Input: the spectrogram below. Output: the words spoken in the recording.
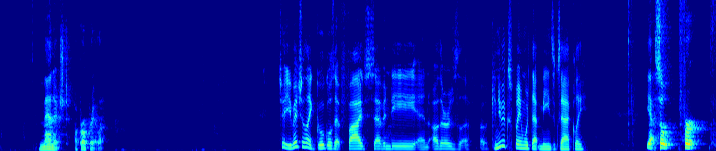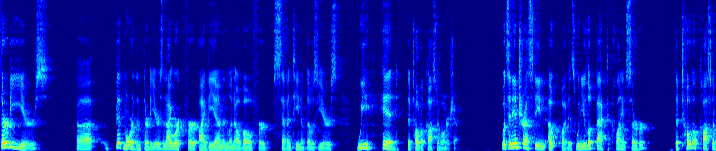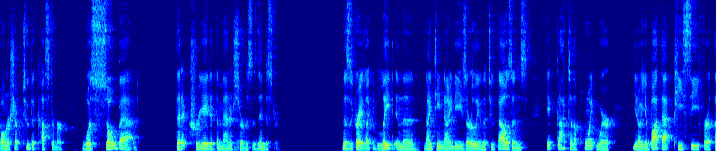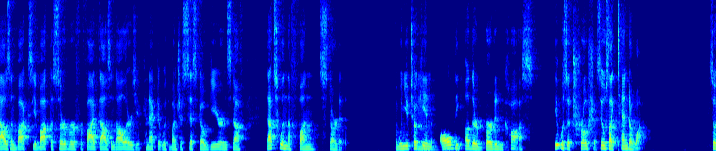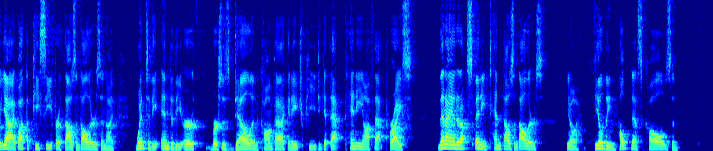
managed appropriately. Jay, you mentioned like Google's at 570 and others. Uh, can you explain what that means exactly? Yeah. So for 30 years, uh, a bit more than 30 years, and I worked for IBM and Lenovo for 17 of those years, we hid the total cost of ownership. What's an interesting output is when you look back to client server, the total cost of ownership to the customer was so bad that it created the managed services industry. This is great. Like late in the 1990s, early in the 2000s, it got to the point where you know you bought that PC for a thousand bucks, you bought the server for five thousand dollars, you connect it with a bunch of Cisco gear and stuff. That's when the fun started. And when you took mm. in all the other burden costs, it was atrocious. It was like 10 to 1. So yeah, I bought the PC for a thousand dollars and I went to the end of the earth versus Dell and Compaq and HP to get that penny off that price. Then I ended up spending ten thousand dollars, you know, fielding help desk calls and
